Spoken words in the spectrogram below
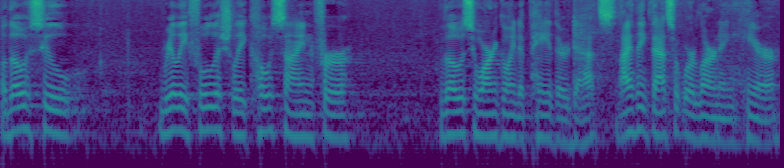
those who really foolishly co sign for those who aren't going to pay their debts. I think that's what we're learning here.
